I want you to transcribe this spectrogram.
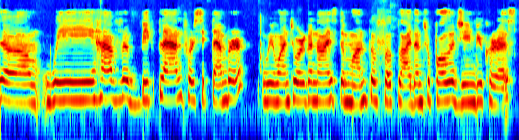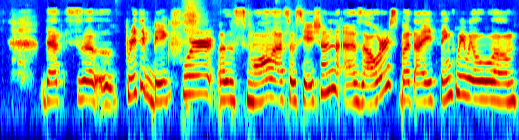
um, we have a big plan for September. We want to organize the month of applied anthropology in Bucharest that's uh, pretty big for a small association as ours, but I think we will. Um,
